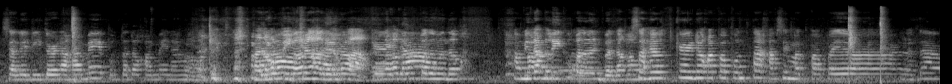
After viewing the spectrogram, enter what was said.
Sa Leditor na kami. Punta daw kami ng... Ano ko picture na Ano, pa ako. Nakagawa pa naman ako. Mga- ko pala ng balak Sa healthcare daw ka papunta kasi magpapaya ano daw.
